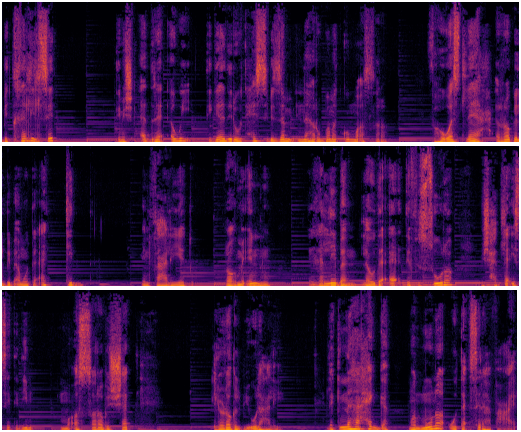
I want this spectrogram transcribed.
بتخلي الست مش قادرة قوي تجادل وتحس بالذنب إنها ربما تكون مقصرة. فهو سلاح الراجل بيبقى متأكد من فعاليته رغم إنه غالبا لو دققت في الصورة مش هتلاقي الست دي مقصرة بالشكل اللي الراجل بيقول عليه لكنها حجة مضمونة وتأثيرها فعال.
